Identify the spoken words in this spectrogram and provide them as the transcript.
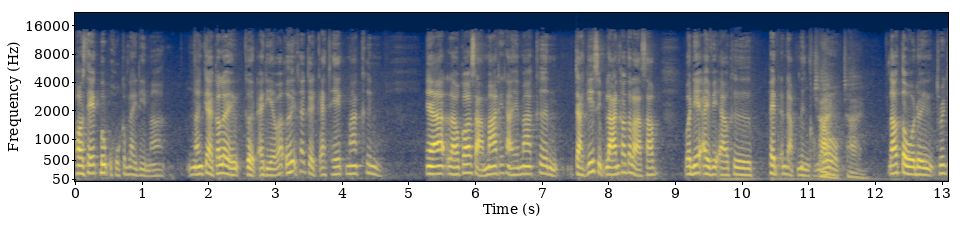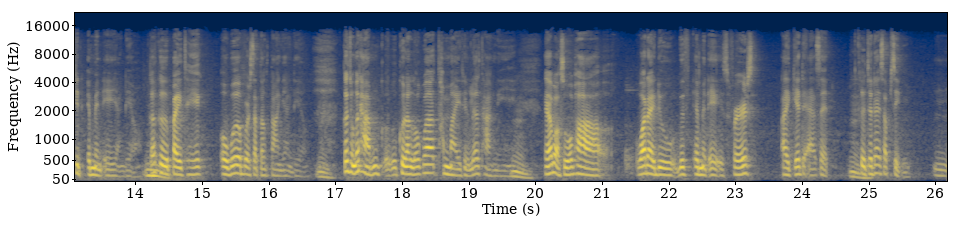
พอเทคปุ๊บโอ้โหกำไรดีมาก นั้นแกก็เลยเกิดไอเดียว่าเอ้ยถ้าเกิดแกเทคมากขึ้นเนี่ยเราก็สามารถที่ทำให้มากขึ้นจาก 20 ล้านเข้าตลาดทรัพย์วันนี้ IVL คือเพชรอันดับหนึ่งของใช่โลกใช่แล้วโตโดยธุรกิจ M&A อย่างเดียว ก็คือไป take over บริษัทต่างๆ อย่างเดียว ก็จุงก็ถามคุณอลกว่าทำไมถึงเลือกทางนี้แกก็บอกสุภา what I do with M&A is first I get the asset คือจะได้ทรัพย์สินอืม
